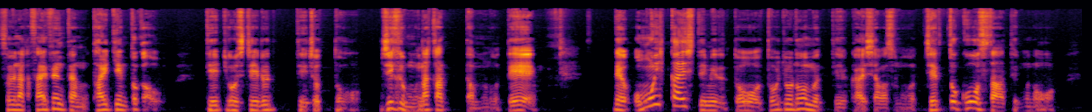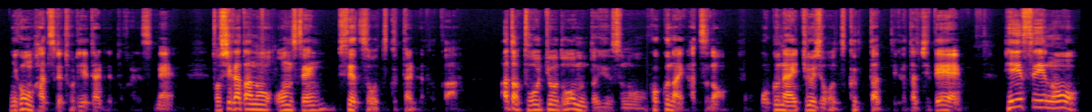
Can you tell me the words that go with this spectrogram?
そういうなんか最先端の体験とかを提供しているっていうちょっと自負もなかったもので、で、思い返してみると、東京ドームっていう会社はそのジェットコースターっていうものを日本初で取り入れたりだとかですね、都市型の温泉施設を作ったりだとか、あとは東京ドームというその国内初の屋内球場を作ったっていう形で、平成の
